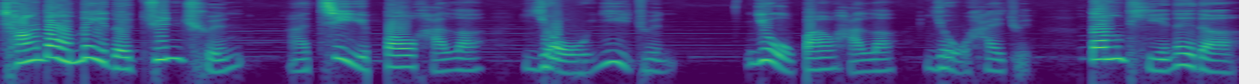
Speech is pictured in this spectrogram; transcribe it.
肠道内的菌群啊，既包含了有益菌，又包含了有害菌。当体内的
